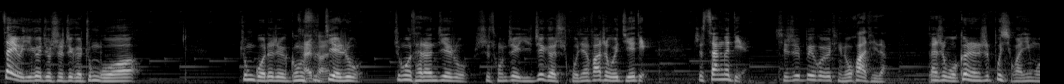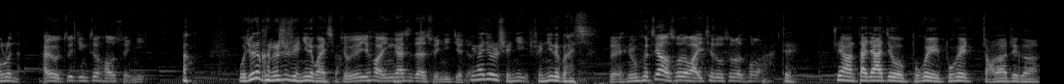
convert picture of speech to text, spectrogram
再有一个就是这个中国中国的这个公司介入，中国财团介入是从这以这个火箭发射为节点，这三个点其实背后有挺多话题的。但是我个人是不喜欢阴谋论的，还有最近正好水逆，我觉得可能是水逆的关系吧，九月一号应该是在水逆阶段。应该就是水逆水逆的关系。对，如果这样说的话，一切都说得通了。啊，对，这样大家就不会不会找到这个，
